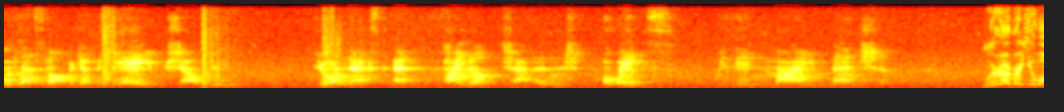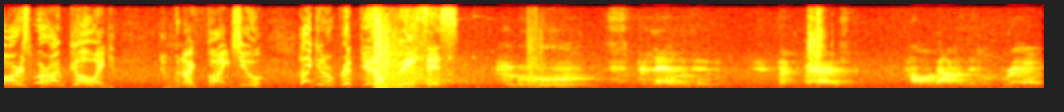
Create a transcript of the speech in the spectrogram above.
But let's not forget the game, shall we? Your next and final challenge awaits within my mansion. Wherever you are is where I'm going! And when I find you, I'm gonna rip you to pieces! Ooh, splendid. But first, how about a little brain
